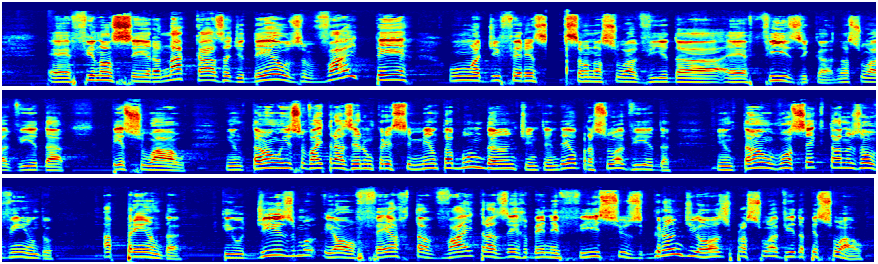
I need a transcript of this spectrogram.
é, financeira na casa de Deus vai ter uma diferenciação na sua vida é, física, na sua vida pessoal. Então, isso vai trazer um crescimento abundante, entendeu? Para a sua vida. Então, você que está nos ouvindo, aprenda que o dízimo e a oferta vai trazer benefícios grandiosos para a sua vida pessoal.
